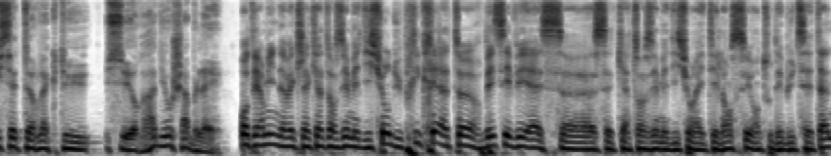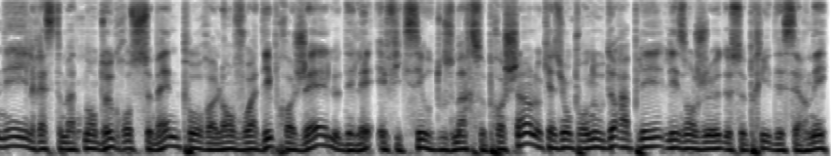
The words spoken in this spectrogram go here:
17h L'actu sur Radio Chablais. On termine avec la 14e édition du prix créateur BCVS. Euh, Cette 14e édition a été lancée en tout début de cette année. Il reste maintenant deux grosses semaines pour l'envoi des projets. Le délai est fixé au 12 mars prochain. L'occasion pour nous de rappeler les enjeux de ce prix décerné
